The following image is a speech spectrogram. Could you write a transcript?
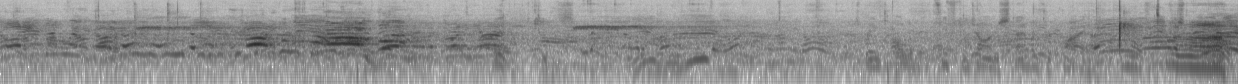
Geordie! Geordie, go! He's been told about 50 times, stay with the player. Ah.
